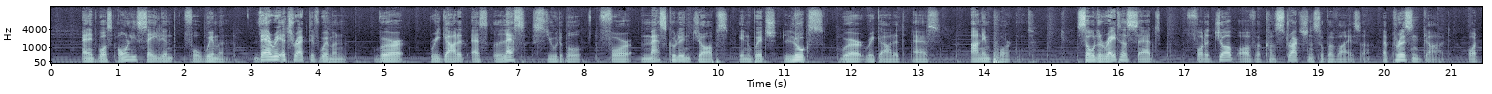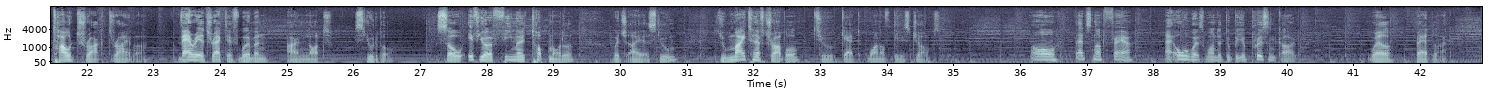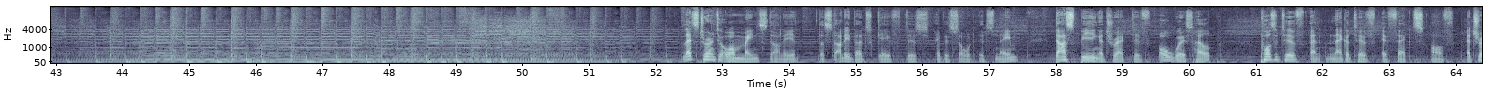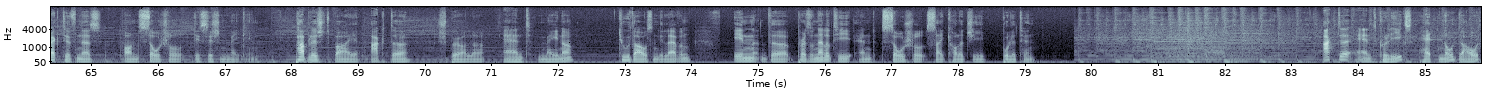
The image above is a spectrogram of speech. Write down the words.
and it was only salient for women. Very attractive women were regarded as less suitable for masculine jobs in which looks were regarded as unimportant. So the raters said for the job of a construction supervisor, a prison guard, or tow truck driver, very attractive women are not suitable. So, if you're a female top model, which I assume, you might have trouble to get one of these jobs. Oh, that's not fair. I always wanted to be a prison guard. Well, bad luck. Let's turn to our main study, the study that gave this episode its name. Does being attractive always help? Positive and negative effects of attractiveness on social decision making. Published by Agthe, Spörrle, and Maner, 2011, in the Personality and Social Psychology Bulletin. Agthe and colleagues had no doubt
